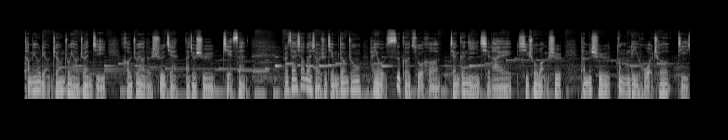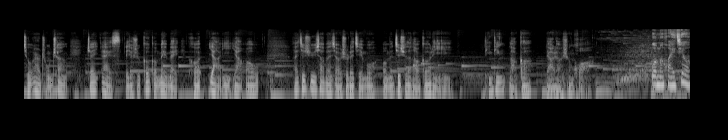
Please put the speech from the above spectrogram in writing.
他们有两张重要专辑和重要的事件，那就是解散。而在下半小时节目当中，还有四个组合将跟你一起来细说往事。他们是动力火车、锦绣二重唱、J.S.，也就是哥哥妹妹和亚裔亚欧。来继续下半小时的节目，我们继续在老歌里听听老歌，聊聊生活。我们怀旧，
